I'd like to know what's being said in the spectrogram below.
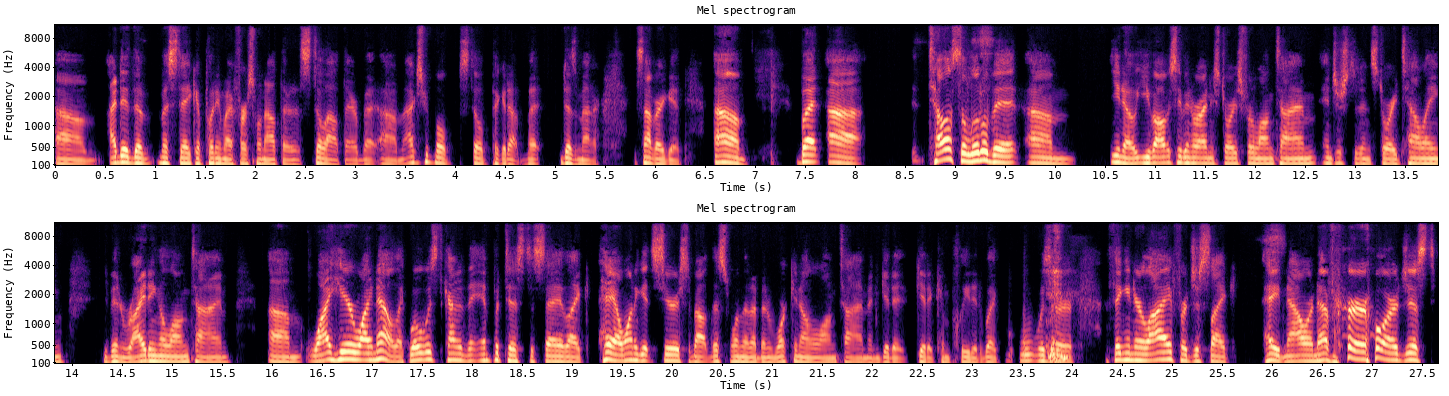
um, i did the mistake of putting my first one out there it's still out there but um, actually people still pick it up but it doesn't matter. It's not very good. Um, but uh, tell us a little bit um, you know you've obviously been writing stories for a long time interested in storytelling. You've been writing a long time um, why here why now? Like what was kind of the impetus to say like hey i want to get serious about this one that i've been working on a long time and get it get it completed? Like was there a thing in your life or just like hey now or never? Or just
